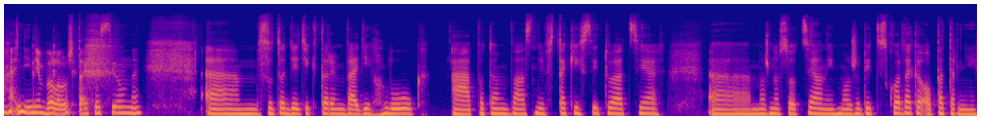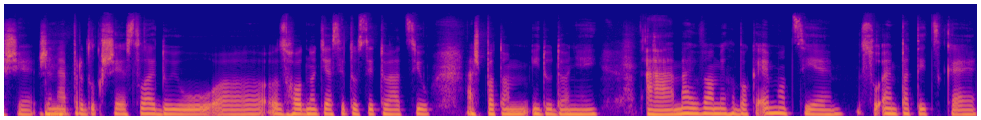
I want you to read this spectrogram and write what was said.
ani nebolo už také silné. Um, sú to deti, ktorým vadí hluk, a potom vlastne v takých situáciách uh, možno sociálnych môžu byť skôr také opatrnejšie, že mm. najprv dlhšie sledujú, uh, zhodnotia si tú situáciu, až potom idú do nej. A majú veľmi hlboké emócie, sú empatické,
